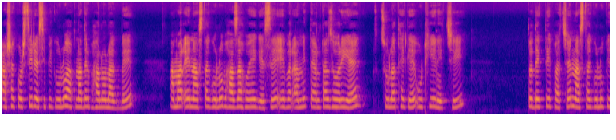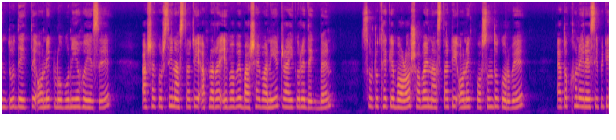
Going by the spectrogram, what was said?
আশা করছি রেসিপিগুলো আপনাদের ভালো লাগবে। আমার এই নাস্তাগুলো ভাজা হয়ে গেছে। এবার আমি তেলটা ঝরিয়ে চুলা থেকে উঠিয়ে নিচ্ছি। তো দেখতে পাচ্ছেন, নাস্তাগুলো কিন্তু দেখতে অনেক লোভনীয় হয়েছে। আশা করছি নাস্তাটি আপনারা এভাবে বাসায় বানিয়ে ট্রাই করে দেখবেন। ছোট থেকে বড় সবাই নাস্তাটি অনেক পছন্দ করবে। এতক্ষণ এই রেসিপিটি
